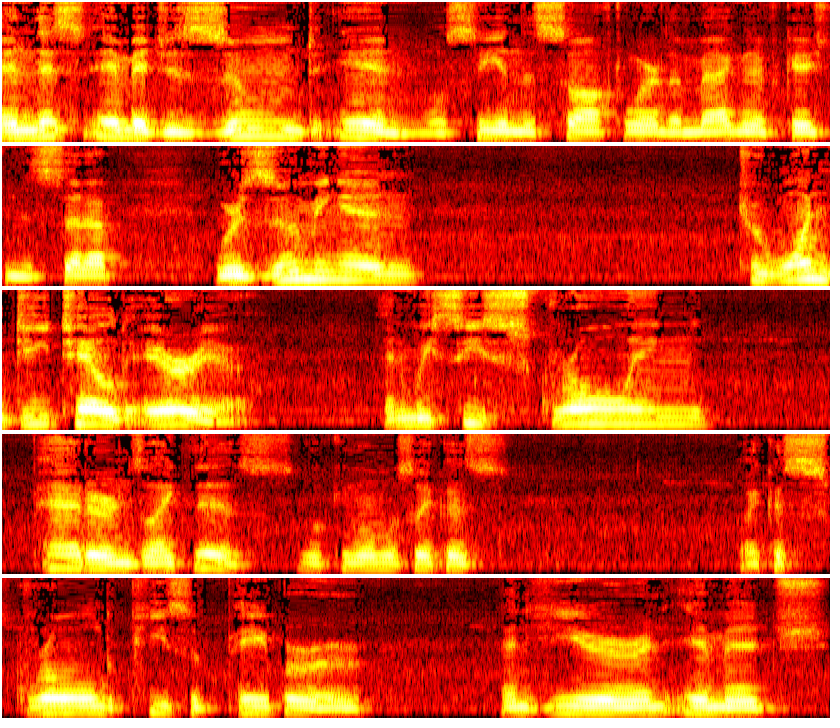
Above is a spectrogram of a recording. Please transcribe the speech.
And this image is zoomed in. We'll see in the software the magnification is set up. We're zooming in to one detailed area and we see scrolling patterns like this, looking almost like a, like a scrolled piece of paper or and here an image,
